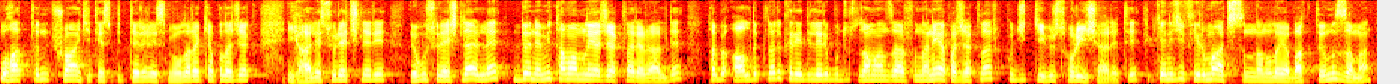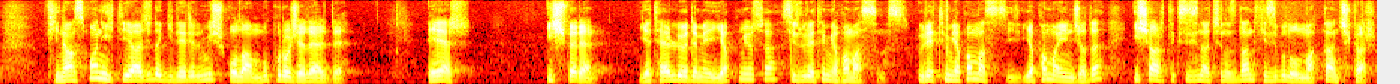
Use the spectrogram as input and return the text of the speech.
bu hattın şu anki tespitleri resmi olarak yapılacak ihale süreçleri ve bu süreçlerle dönemi tamamlayacaklar herhalde. Tabi aldıkları kredileri bu zaman zarfında ne yapacaklar? Bu ciddi bir soru işareti. Yüklenici firma açısından olaya baktığımız zaman finansman ihtiyacı da giderilmiş olan bu projelerde eğer işveren yeterli ödemeyi yapmıyorsa siz üretim yapamazsınız. Üretim yapamaz yapamayınca da iş artık sizin açınızdan feasible olmaktan çıkar.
